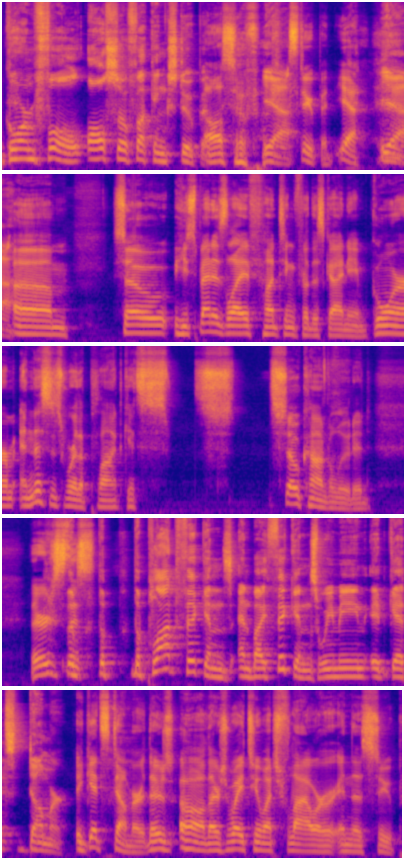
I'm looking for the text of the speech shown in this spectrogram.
Gorm full. Also fucking stupid. also fucking Yeah. stupid. Yeah. yeah. Um. So he spent his life hunting for this guy named Gorm, and this is where the plot gets so convoluted. There's the, this. the the plot thickens, and by thickens we mean it gets dumber. It gets dumber. There's oh, there's way too much flour in the soup.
